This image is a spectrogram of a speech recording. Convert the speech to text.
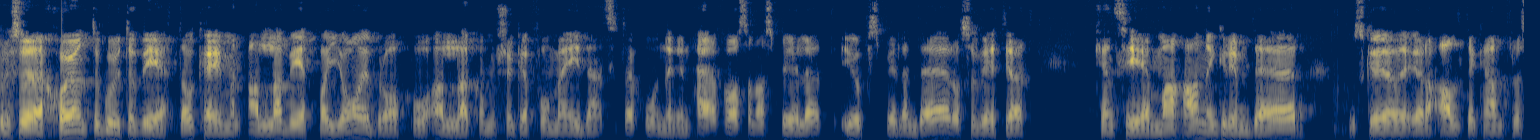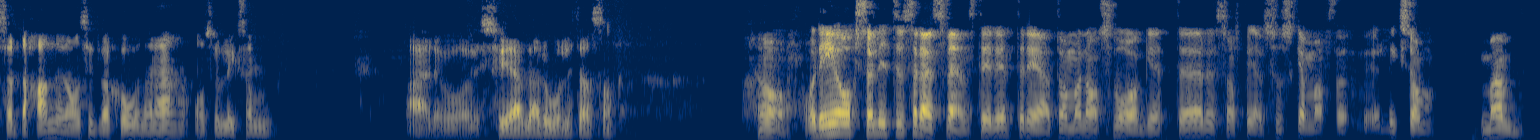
är så skönt att gå ut och veta, okej, okay, men alla vet vad jag är bra på. Alla kommer försöka få mig i den situationen i den här fasen av spelet, i uppspelen där. Och så vet jag att Ken Sema, han är grym där. Då ska jag göra allt jag kan för att sätta han i de situationerna. Och så liksom... Nej, det var så jävla roligt alltså. Ja, och det är också lite sådär svenskt, är det inte det? Att om man har svagheter som spel så ska man för, liksom man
